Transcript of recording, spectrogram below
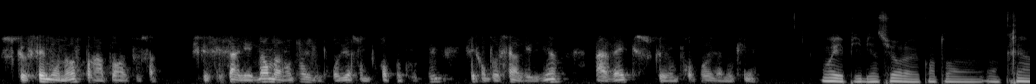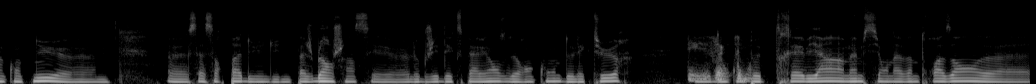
ce que fait mon offre par rapport à tout ça. Parce que c'est ça l'énorme avantage de produire son propre contenu, c'est qu'on peut faire des liens avec ce que l'on propose à nos clients. Oui, et puis bien sûr, quand on, crée un contenu, euh, euh, ça sort pas d'une page blanche. Hein. c'est euh, l'objet d'expérience, de rencontre, de lecture. Et donc on peut très bien, même si on a 23 ans, euh,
